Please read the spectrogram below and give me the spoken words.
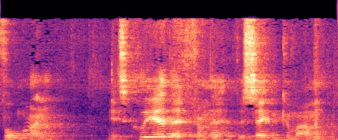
For one, it's clear that from the, the second commandment,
